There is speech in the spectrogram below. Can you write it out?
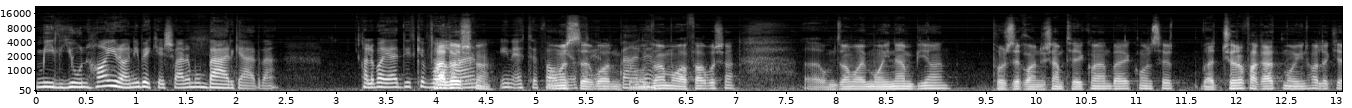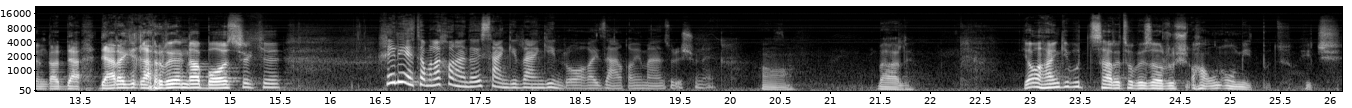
میلیون ها ایرانی به کشورمون برگردن حالا باید دید که واقعا. این اتفاق میفته. استقبال می‌کنم بله. امیدوارم موفق باشن امیدوارم آقای هم بیان پروسه قانونیش هم طی کنن برای کنسرت و چرا فقط معین حالا که انقدر در, در اگه قراره انقدر باز شه که خیلی احتمالا خواننده های سنگین رنگین رو آقای زرقامی منظورشونه. آه. بله. یا آهنگی بود سر تو بذار روش. آها اون امید بود. هیچ.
